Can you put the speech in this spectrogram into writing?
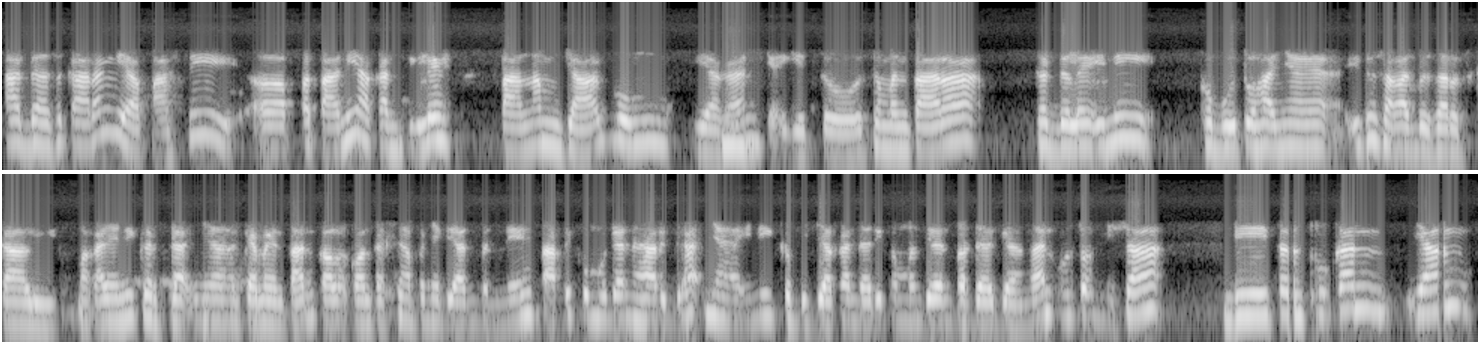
ada sekarang ya pasti uh, petani akan pilih tanam jagung ya kan hmm. kayak gitu. Sementara kedelai ini kebutuhannya itu sangat besar sekali. Makanya ini kerjanya Kementan kalau konteksnya penyediaan benih, tapi kemudian harganya ini kebijakan dari Kementerian Perdagangan untuk bisa ditentukan yang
